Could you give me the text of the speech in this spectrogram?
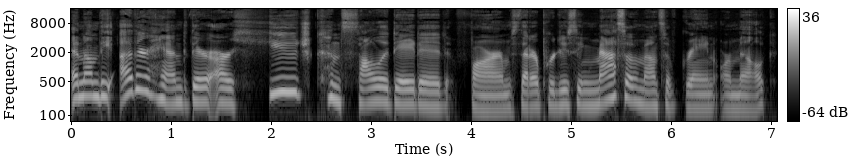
And on the other hand, there are huge consolidated farms that are producing massive amounts of grain or milk,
